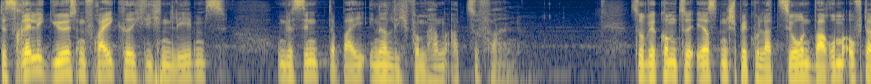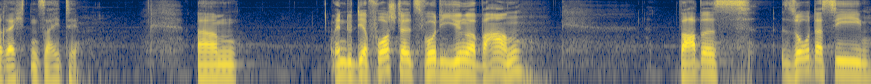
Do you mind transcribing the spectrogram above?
des religiösen, freikirchlichen Lebens und wir sind dabei, innerlich vom Herrn abzufallen. So, wir kommen zur ersten Spekulation. Warum auf der rechten Seite? Ähm, wenn du dir vorstellst, wo die Jünger waren, war das so, dass sie,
